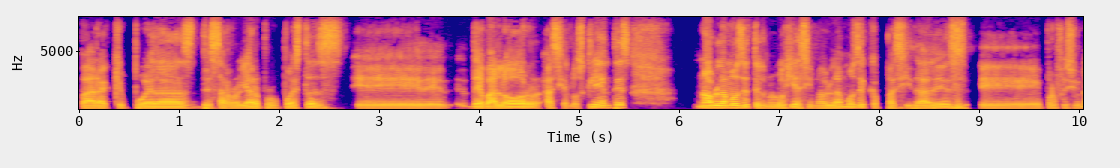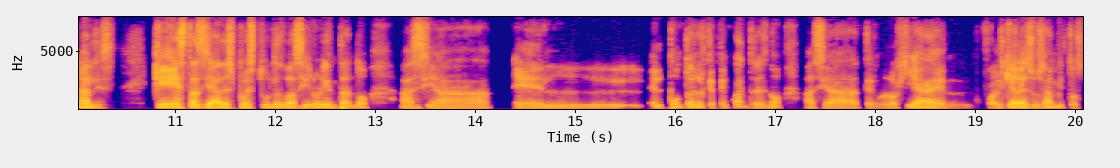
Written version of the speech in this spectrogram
para que puedas desarrollar propuestas eh, de valor hacia los clientes no hablamos de tecnología, sino hablamos de capacidades eh, profesionales, que estas ya después tú las vas a ir orientando hacia el, punto en el que te encuentres, ¿no? Hacia tecnología en cualquiera de sus ámbitos.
